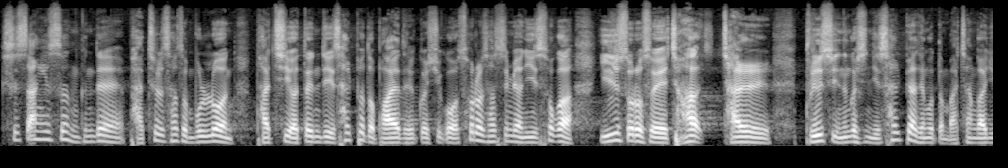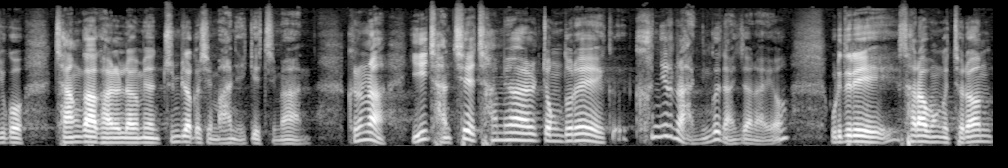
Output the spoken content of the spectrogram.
실상에선 근데 밭을 사서 물론 밭이 어떤지 살펴도 봐야 될 것이고 소를 샀으면 이 소가 일소로서의 자- 잘 부릴 수 있는 것인지 살펴야 되는 것도 마찬가지고 장가 가려면 준비할 것이 많이 있겠지만 그러나 이 잔치에 참여할 정도의 그큰 일은 아닌 건 아니잖아요. 우리들이 살아본 것처럼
